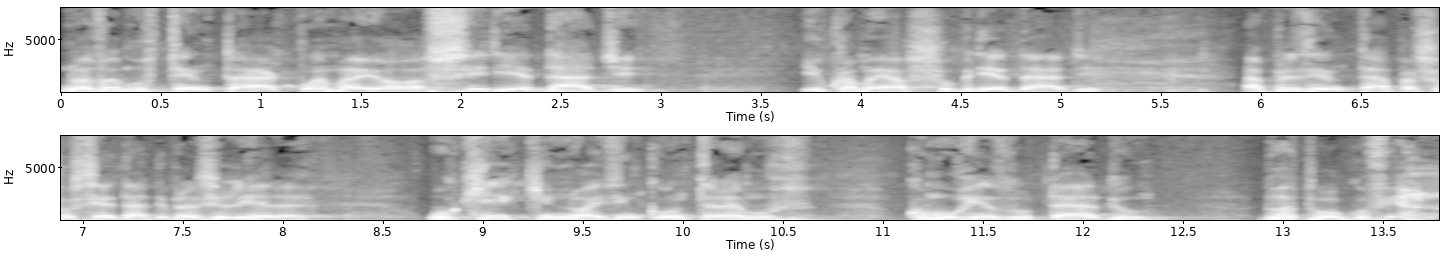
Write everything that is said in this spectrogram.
nós vamos tentar, com a maior seriedade e com a maior sobriedade, apresentar para a sociedade brasileira o que que nós encontramos como resultado do atual governo.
